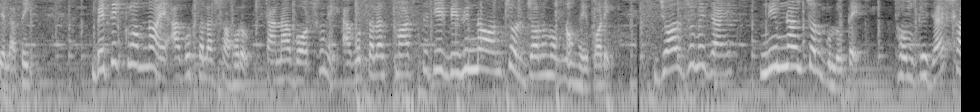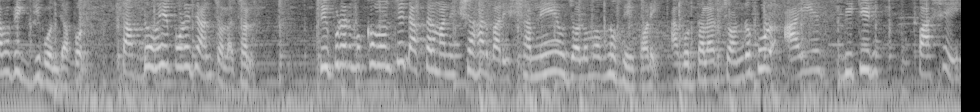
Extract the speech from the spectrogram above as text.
জেলাতেই। ব্যতিক্রম নয় আগরতলা শহরও। টানা বর্ষণে আগরতলা স্মার্ট সিটির বিভিন্ন অঞ্চল জলমগ্ন হয়ে পড়ে। জল জমে যায় নিম্নাঞ্চলগুলোতে। থমকে যায় স্বাভাবিক জীবনযাপন। স্তব্ধ হয়ে পড়ে যান চলাচল। ত্রিপুরার মুখ্যমন্ত্রী ডাক্তার মানিক সাহার বাড়ির সামনেও জলমগ্ন হয়ে পড়ে। আগরতলার চন্দ্রপুর আইএসবিটির পাশে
